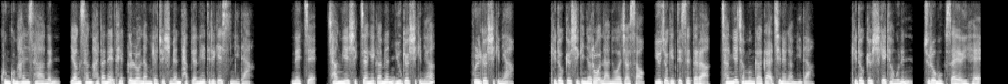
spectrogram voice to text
궁금한 사항은 영상 하단에 댓글로 남겨주시면 답변해 드리겠습니다. 넷째, 장례식장에 가면 유교식이냐? 불교식이냐? 기독교식이냐로 나누어져서 유족의 뜻에 따라 장례 전문가가 진행합니다. 기독교식의 경우는 주로 목사에 의해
